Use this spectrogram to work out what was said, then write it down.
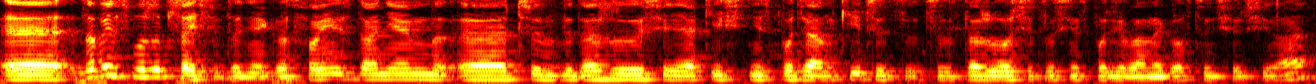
E, no więc może przejdźmy do niego. Twoim zdaniem, e, czy wydarzyły się jakieś niespodzianki, czy, czy zdarzyło się coś niespodziewanego w tym ćwierćfinale?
